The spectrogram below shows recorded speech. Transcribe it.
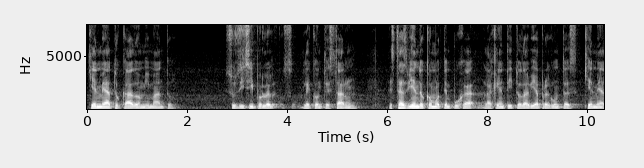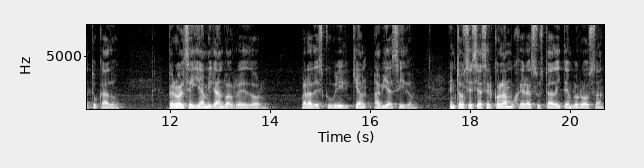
¿quién me ha tocado mi manto? Sus discípulos le contestaron, ¿estás viendo cómo te empuja la gente y todavía preguntas, ¿quién me ha tocado? Pero él seguía mirando alrededor para descubrir quién había sido. Entonces se acercó la mujer asustada y temblorosa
